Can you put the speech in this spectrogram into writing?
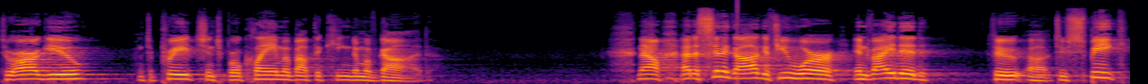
to argue and to preach and to proclaim about the kingdom of God. Now, at a synagogue, if you were invited to, uh, to speak,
